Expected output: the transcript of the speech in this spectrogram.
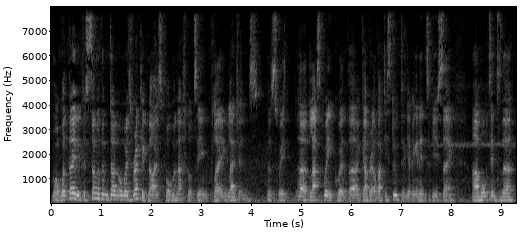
Well, would they? Because some of them don't always recognise former national team playing legends, as we heard last week with uh, Gabriel Batistuta giving an interview saying, "I walked into the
